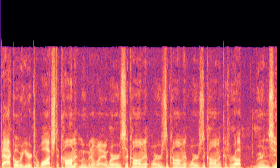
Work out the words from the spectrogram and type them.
back over here to watch the comet moving away. Where's the comet? Where's the comet? Where's the comet? Because we're up, we're in zoom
